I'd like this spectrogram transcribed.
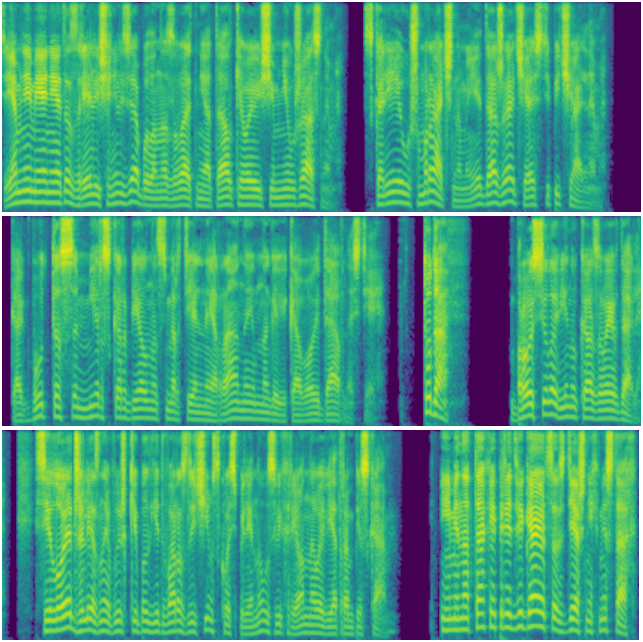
Тем не менее, это зрелище нельзя было назвать ни отталкивающим, ни ужасным. Скорее уж мрачным и даже отчасти печальным. Как будто сам мир скорбел над смертельной раной многовековой давности. «Туда!» – бросила Вин, указывая вдаль. Силуэт железной вышки был едва различим сквозь пелену взвихренного ветром песка. «Именно так и передвигаются в здешних местах.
